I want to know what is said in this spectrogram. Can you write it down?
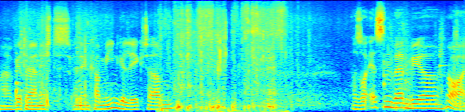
Ah, Wird er ja nicht in den Kamin gelegt haben. Also Essen werden wir, ja,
